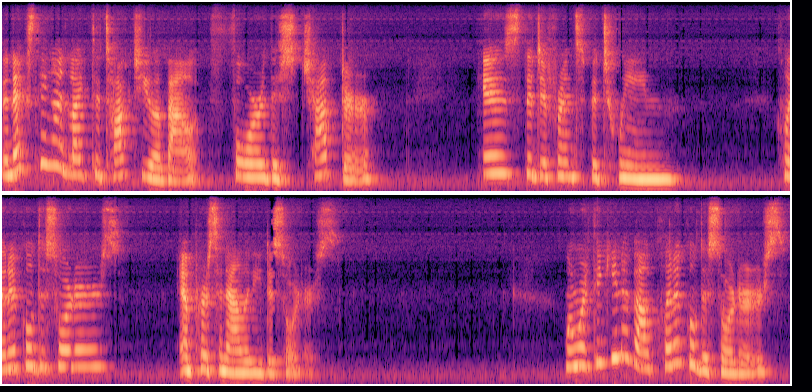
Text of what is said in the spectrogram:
The next thing I'd like to talk to you about for this chapter is the difference between clinical disorders, and personality disorders. When we're thinking about clinical disorders,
